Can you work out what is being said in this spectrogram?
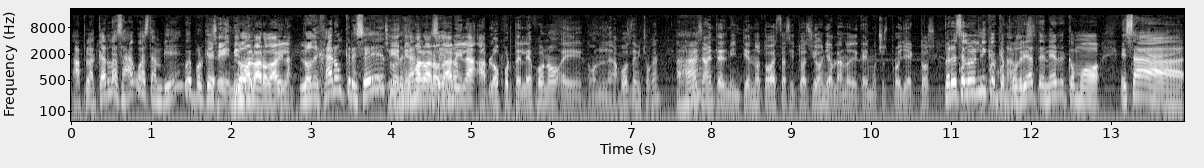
aplacar las aguas también, güey, porque Sí, mismo lo- Álvaro Dávila. Lo dejaron crecer, Sí, lo el mismo Álvaro crecer, ¿no? Dávila habló por teléfono eh, con la voz de Michoacán, Ajá. precisamente desmintiendo toda esta situación y hablando de que hay muchos proyectos. Pero es el único que podría tener como esa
